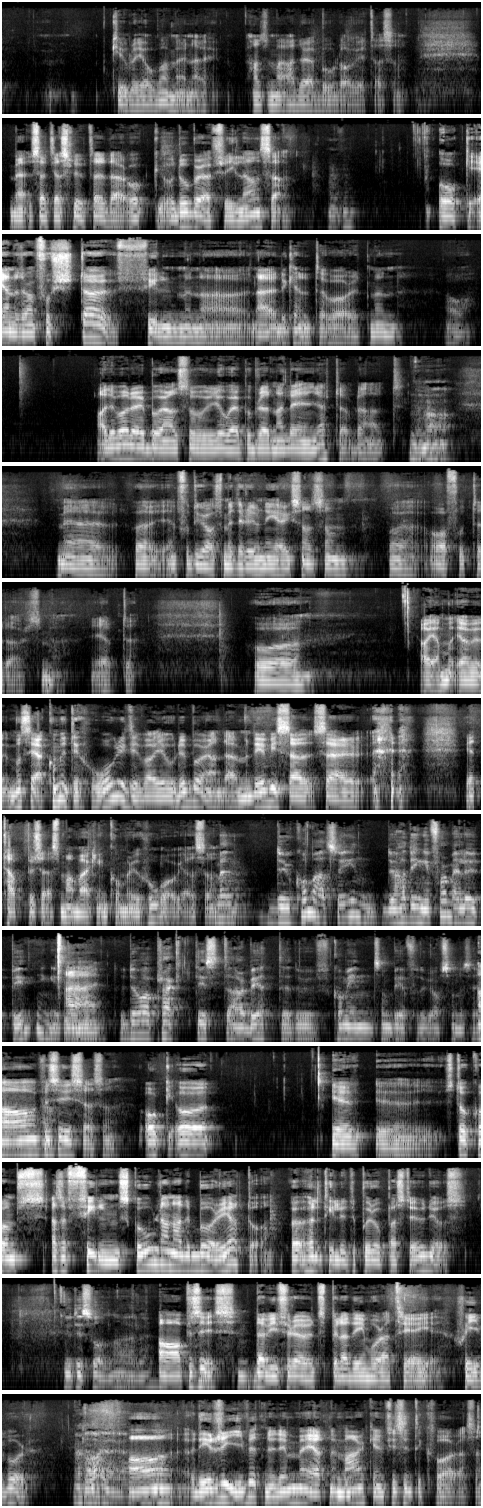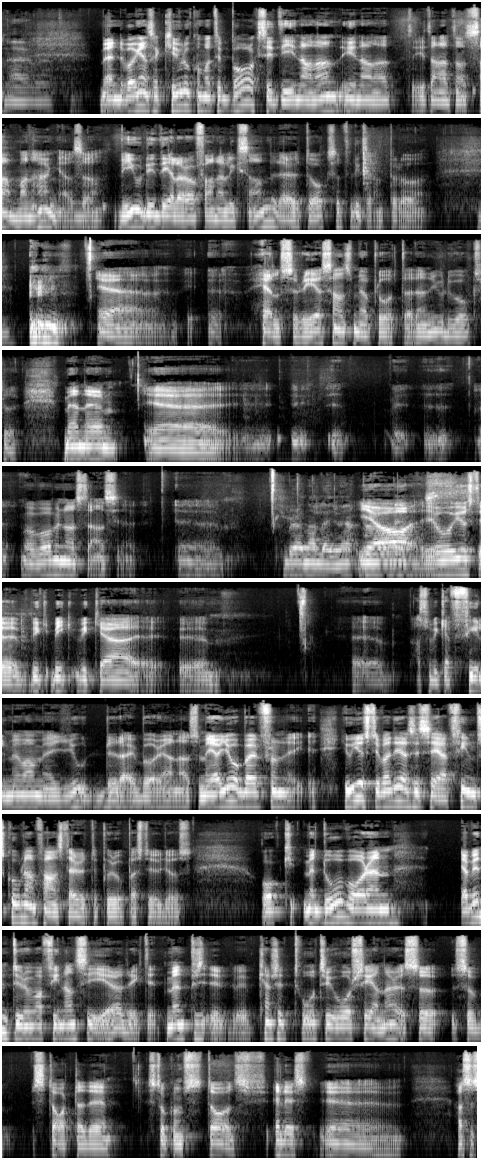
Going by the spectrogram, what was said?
kul att jobba med, när, han som hade det här bolaget. Alltså. Men, så att jag slutade där och, och då började jag frilansa. Mm. Och en av de första filmerna, nej det kan det inte ha varit, men ja. Ja, det var där i början så jobbade jag på Bröderna Lejonhjärta bland annat. Mm med en fotograf som heter Rune Eriksson som var avfotad där som jag hjälpte. Och ja, jag, jag måste säga, jag kommer inte ihåg riktigt vad jag gjorde i början där men det är vissa så här, etapper så här, som man verkligen kommer ihåg. Alltså. Men du kom alltså in, du hade ingen formell utbildning? Utan Nej. Du var praktiskt arbete, du kom in som B-fotograf som du säger? Ja, precis ja. alltså. Och, och Eh, eh, Stockholms, alltså Filmskolan hade börjat då och höll till ute på Europa Studios. Ute i Solna eller? Ja, precis. Mm. Där vi för övrigt spelade in våra tre skivor. Ja, ja, ja. ja det är rivet nu, det är mejat med marken, det finns inte kvar alltså. Nej, men det var ganska kul att komma tillbaka hit i, en annan, i, en annat, i ett annat sammanhang. Alltså. Mm. Vi gjorde ju delar av Fan Alexander där ute också till exempel. Och, mm. eh, Hälsoresan som jag plåtade, den gjorde vi också. Men eh, eh, var var vi någonstans? Eh, Bröderna Lejonhjärta? Ja, jo, just det. Vil, vil, vilka, eh, eh, alltså vilka filmer man med gjorde där i början. Alltså, men jag jobbade från... Jo, just det, var det jag skulle säga. Filmskolan fanns där ute på Europa Studios. Och, men då var den jag vet inte hur den var finansierad riktigt, men kanske två, tre år senare så, så startade Stockholms stads, eller eh, alltså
